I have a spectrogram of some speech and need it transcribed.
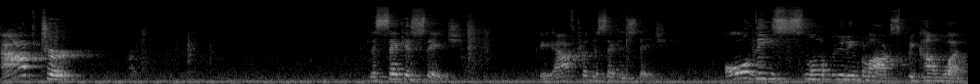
After the second stage, okay, after the second stage, all these small building blocks become what?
